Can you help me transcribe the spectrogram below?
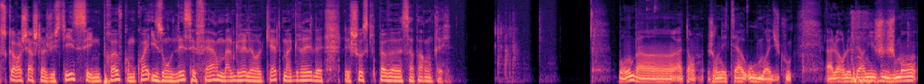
ce que recherche la justice, c'est une preuve comme quoi ils ont laissé faire malgré les requêtes, malgré les, les choses qui peuvent s'apparenter. Bon, ben, attends, j'en étais à où, moi, du coup? Alors, le dernier jugement,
